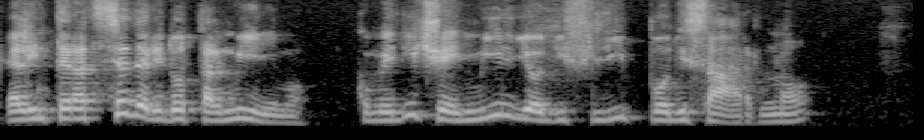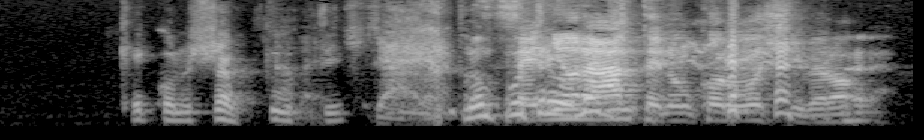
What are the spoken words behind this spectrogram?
E l'interazione è ridotta al minimo. Come dice Emilio di Filippo di Sarno, che conosciamo tutti. Vabbè, non Sei ignorante, non conosci però.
